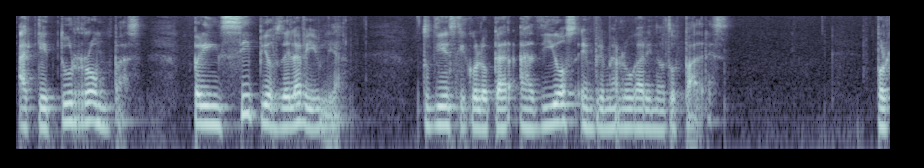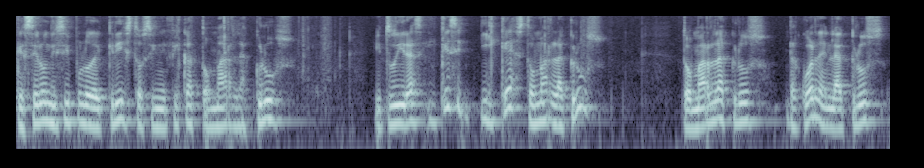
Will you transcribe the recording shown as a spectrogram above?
a que tú rompas principios de la Biblia, tú tienes que colocar a Dios en primer lugar y no a tus padres. Porque ser un discípulo de Cristo significa tomar la cruz. Y tú dirás, ¿y qué, ¿y qué es tomar la cruz? Tomar la cruz, recuerden, la cruz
